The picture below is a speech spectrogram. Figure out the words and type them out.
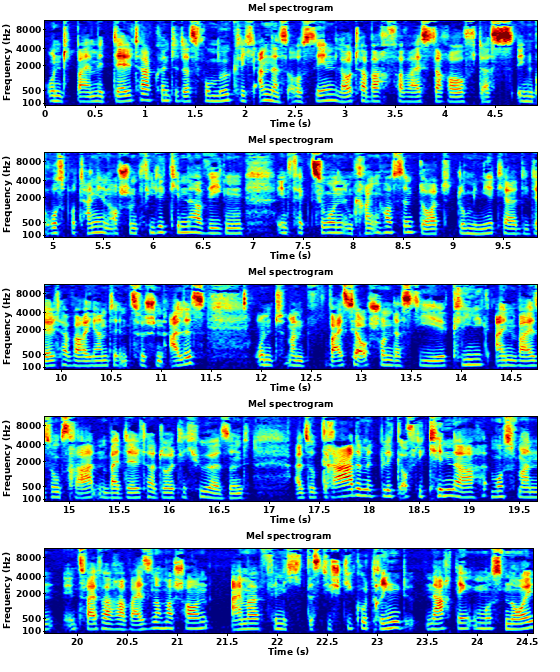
Und bei mit Delta könnte das womöglich anders aussehen. Lauterbach verweist darauf, dass in Großbritannien auch schon viele Kinder wegen Infektionen im Krankenhaus sind. Dort dominiert ja die Delta-Variante inzwischen alles. Und man weiß ja auch schon, dass die Klinikeinweisungsraten bei Delta deutlich höher sind. Also gerade mit Blick auf die Kinder muss man in zweifacher Weise nochmal schauen. Einmal finde ich, dass die STIKO dringend nachdenken muss, neu,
